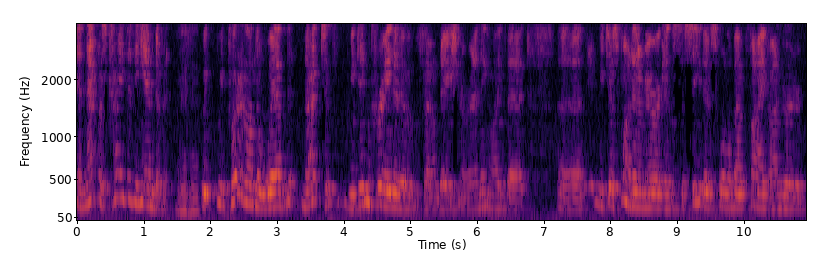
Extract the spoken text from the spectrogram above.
and that was kind of the end of it. Mm-hmm. We, we put it on the web, not to, we didn't create a foundation or anything like that. Uh, we just wanted Americans to see this. Well, about 500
